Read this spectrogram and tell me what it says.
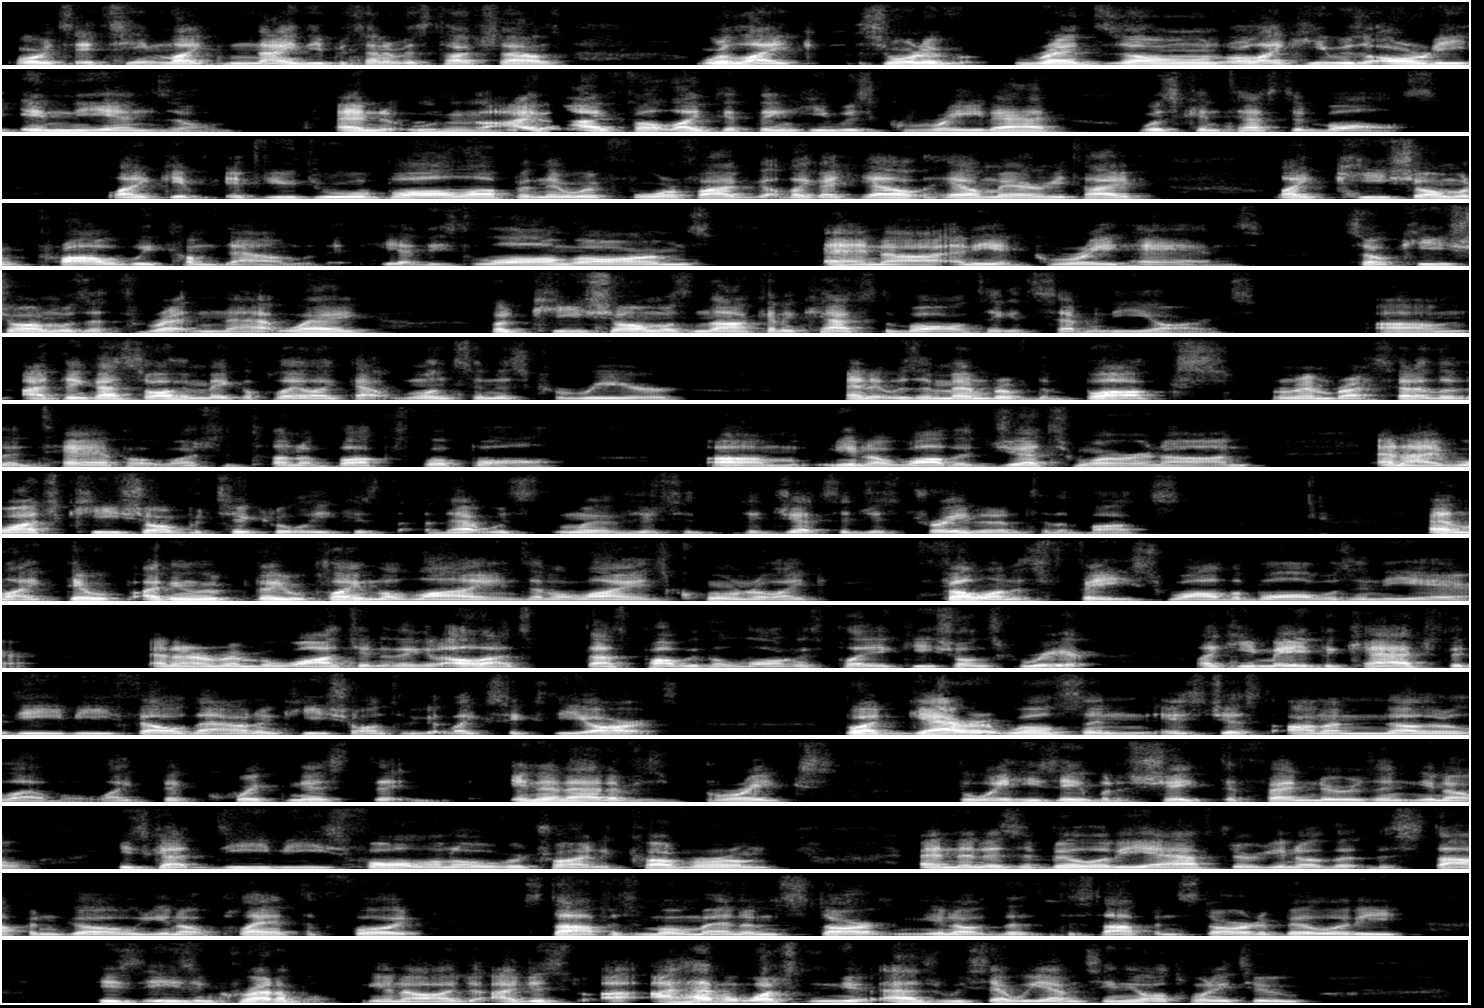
or it seemed like 90% of his touchdowns were like sort of red zone or like he was already in the end zone. And mm-hmm. I, I felt like the thing he was great at was contested balls. Like if, if you threw a ball up and there were four or five, like a Hail, Hail Mary type, like Keyshawn would probably come down with it. He had these long arms and uh, and he had great hands. So Keyshawn was a threat in that way, but Keyshawn was not going to catch the ball and take it 70 yards. Um, I think I saw him make a play like that once in his career, and it was a member of the Bucks. Remember, I said I lived in Tampa, watched a ton of Bucks football. Um, you know, while the Jets weren't on, and I watched Keyshawn particularly because that was when the Jets had just traded him to the Bucks, and like they were, I think they were playing the Lions, and the Lions corner like fell on his face while the ball was in the air, and I remember watching and thinking, oh, that's that's probably the longest play of Keyshawn's career. Like he made the catch, the DB fell down, and Keyshawn took it like 60 yards. But Garrett Wilson is just on another level. Like the quickness, the in and out of his breaks, the way he's able to shake defenders, and you know he's got DBs falling over trying to cover him, and then his ability after, you know, the, the stop and go, you know, plant the foot, stop his momentum, start, you know, the, the stop and start ability. He's he's incredible. You know, I, I just I haven't watched as we said we haven't seen the all 22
